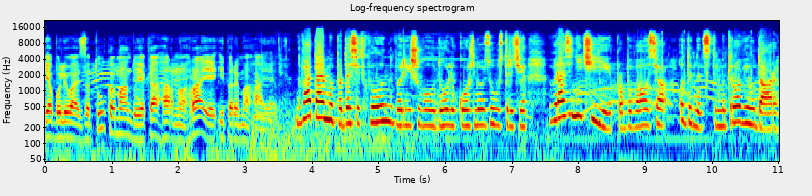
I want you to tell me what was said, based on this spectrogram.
Я боліваю за ту команду, яка гарно грає і перемагає. Два тайми по 10 хвилин вирішували долю кожної зустрічі. В разі нічиєї пробивалися 11-метрові удари.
